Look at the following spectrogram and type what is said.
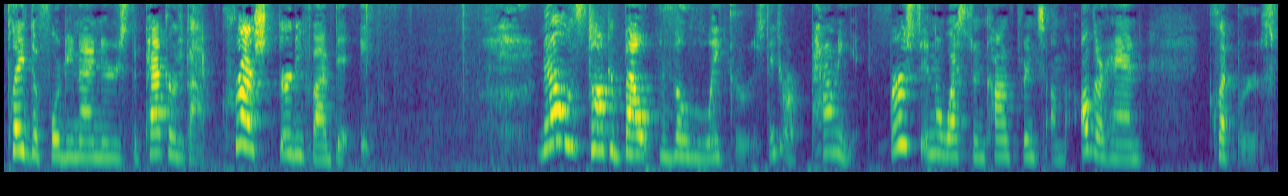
played the 49ers. The Packers got crushed 35 to 8. Now let's talk about the Lakers. They are pounding it. First in the Western Conference, on the other hand, Clippers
